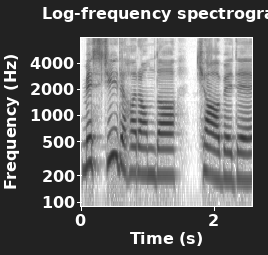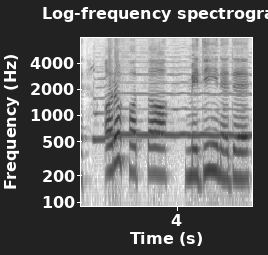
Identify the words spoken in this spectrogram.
Mescid-i Haram'da, Kabe'de, Arafat'ta, Medine'de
